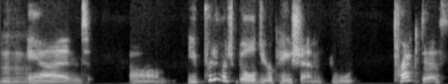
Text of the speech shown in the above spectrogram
mm-hmm. and um, you pretty much build your patient practice,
